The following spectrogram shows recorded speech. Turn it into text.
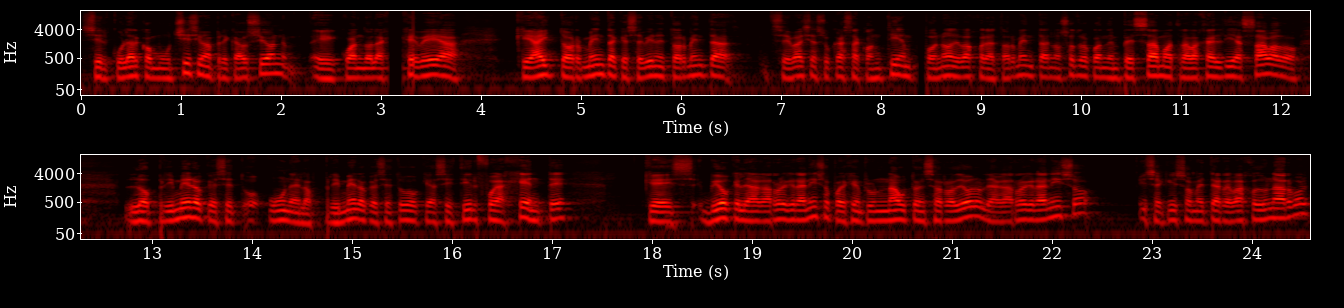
Circular con muchísima precaución. Eh, cuando la gente vea que hay tormenta, que se viene tormenta, se vaya a su casa con tiempo, no debajo de la tormenta. Nosotros cuando empezamos a trabajar el día sábado, lo primero que se, una de los primeros que se tuvo que asistir fue a gente que vio que le agarró el granizo, por ejemplo, un auto en Cerro de Oro, le agarró el granizo y se quiso meter debajo de un árbol,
